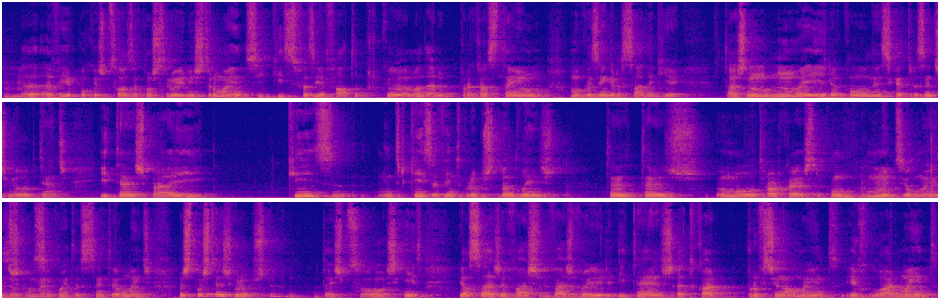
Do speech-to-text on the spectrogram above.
uhum. uh, havia poucas pessoas a construir instrumentos e que isso fazia falta porque a Madeira, por acaso, tem um, uma coisa engraçada que é: estás num, numa ilha com nem sequer 300 mil habitantes e tens para aí 15, entre 15 a 20 grupos de bandolins. Tens uma outra orquestra com, com uhum. muitos elementos, Exatamente. com 50, 60 elementos, mas depois tens grupos de 10 pessoas, 15. Ou seja, vais, vais ver e tens a tocar profissionalmente e regularmente.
